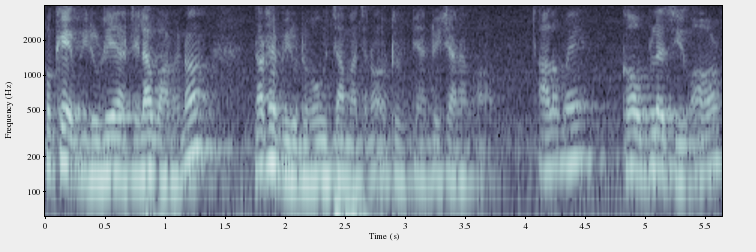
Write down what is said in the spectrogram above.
ဟုတ်ကဲ့ဗီဒီယိုလေးကဒီလောက်ပါပဲเนาะ နောက်ထပ်ဗီဒီယိုတစ်ပုဒ်ကြာမှကျွန်တော်အတူပြန်တွေ့ကြတာပါအားလုံးပဲ God bless you all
